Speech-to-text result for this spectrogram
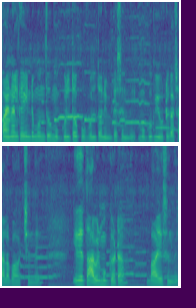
ఫైనల్గా ఇంటి ముందు ముగ్గులతో పువ్వులతో నింపేసింది. ముగ్గు క్యూట్గా చాలా బాగా వచ్చింది. ఇదైతే తావిడి ముగ్గట బాగా వేసింది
